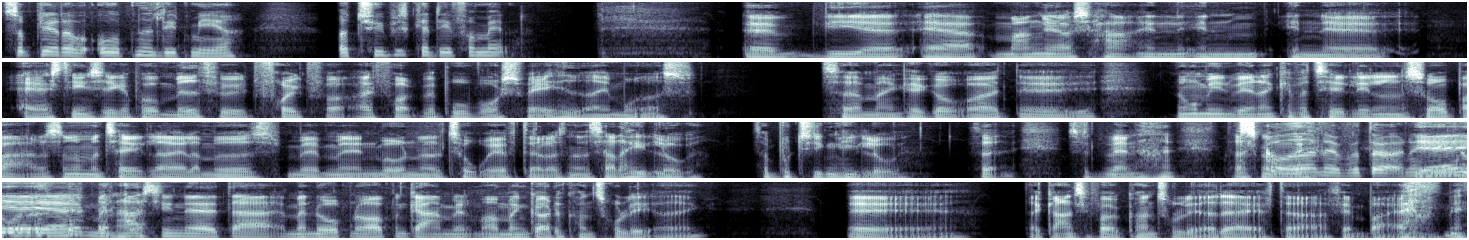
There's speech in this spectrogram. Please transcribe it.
så bliver der åbnet lidt mere. Hvor typisk er det for mænd? Uh, vi uh, er, mange af os har en, en, en uh, er jeg stensikker på, medfødt frygt for, at folk vil bruge vores svagheder imod os. Så man kan gå og... Uh, nogle af mine venner kan fortælle et eller andet sårbart, og så når man taler eller mødes med dem en måned eller to efter, eller sådan noget, så er der helt lukket. Så er butikken helt lukket. Så, så man, der er Skodderne på døren ja, ja, ja, man har sin, der, man åbner op en gang imellem, og man gør det kontrolleret, ikke? Øh, der er grænser for at kontrollere der efter fem bajer, men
